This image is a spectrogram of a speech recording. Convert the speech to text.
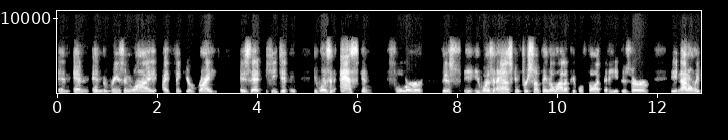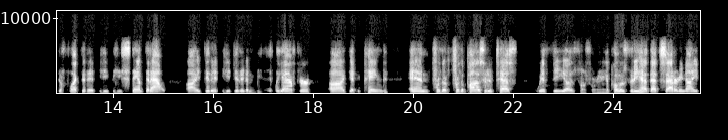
and and and the reason why I think you're right is that he didn't, he wasn't asking for this. He, he wasn't asking for something that a lot of people thought that he deserved. He not only deflected it, he he stamped it out. Uh, he did it. He did it immediately after uh, getting pinged, and for the for the positive test with the uh, social media post that he had that Saturday night.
